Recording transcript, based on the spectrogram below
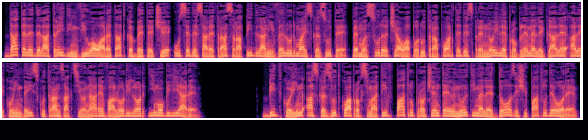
Datele de la TradingView au arătat că BTC-USD s-a retras rapid la niveluri mai scăzute, pe măsură ce au apărut rapoarte despre noile probleme legale ale Coinbase cu tranzacționare valorilor imobiliare. Bitcoin a scăzut cu aproximativ 4% în ultimele 24 de ore.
